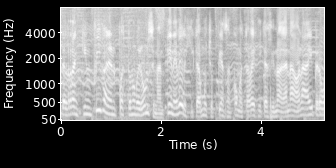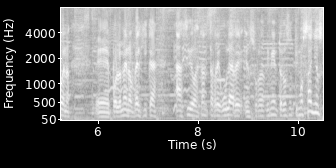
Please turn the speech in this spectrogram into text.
del ranking FIFA. En el puesto número 1 se mantiene Bélgica. Muchos piensan cómo está Bélgica si no ha ganado nada ahí, pero bueno, eh, por lo menos Bélgica ha sido bastante regular en su rendimiento en los últimos años.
